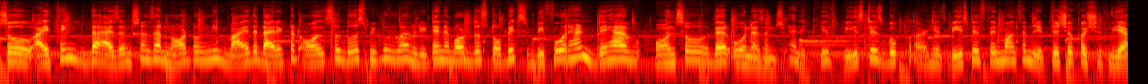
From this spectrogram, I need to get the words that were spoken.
So I think the assumptions are not only by the director, also those people who have written about those topics beforehand, they have also their own assumptions. and he's based his book, uh, he's based his film on some literature questions. Yeah,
